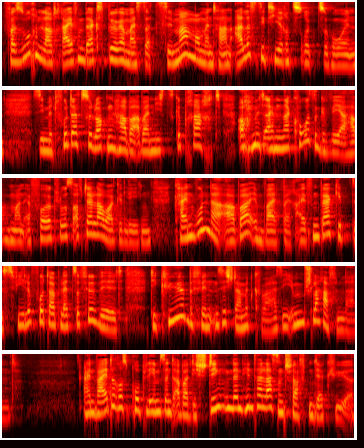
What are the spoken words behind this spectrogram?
versuchen laut Reifenbergs Bürgermeister Zimmer momentan alles die Tiere zurückzuholen. Sie mit Futter zu locken habe aber nichts gebracht. Auch mit einem Narkosegewehr habe man erfolglos auf der Lauer gelegen. Kein Wunder aber, im Wald bei Reifenberg gibt es viele Futterplätze für Wild. Die Kühe befinden sich damit quasi im Schlaraffenland. Ein weiteres Problem sind aber die stinkenden Hinterlassenschaften der Kühe.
